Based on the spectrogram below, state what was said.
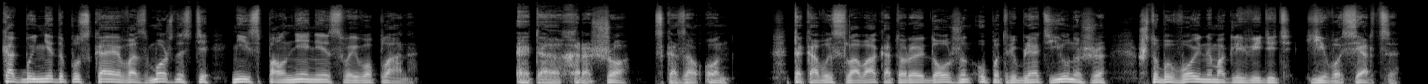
как бы не допуская возможности неисполнения своего плана. «Это хорошо», — сказал он. Таковы слова, которые должен употреблять юноша, чтобы воины могли видеть его сердце.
